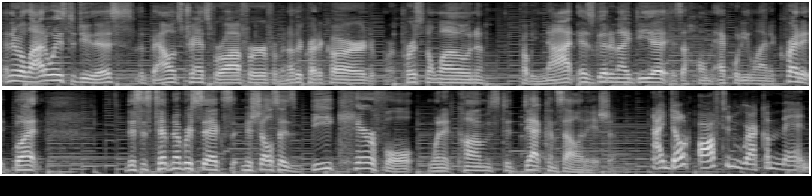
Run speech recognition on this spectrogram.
And there are a lot of ways to do this a balance transfer offer from another credit card or a personal loan. Probably not as good an idea as a home equity line of credit, but this is tip number six. Michelle says be careful when it comes to debt consolidation. I don't often recommend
